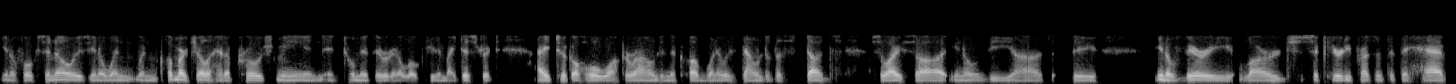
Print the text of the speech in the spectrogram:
you know folks to know is you know when when Club Marcella had approached me and, and told me that they were going to locate in my district, I took a whole walk around in the club when it was down to the studs. So I saw you know the uh, the you know very large security presence that they have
